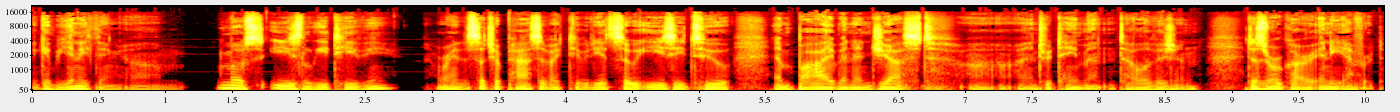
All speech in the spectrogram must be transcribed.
It can be anything. Um, most easily TV, right? It's such a passive activity. It's so easy to imbibe and ingest uh, entertainment and television. It doesn't require any effort.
